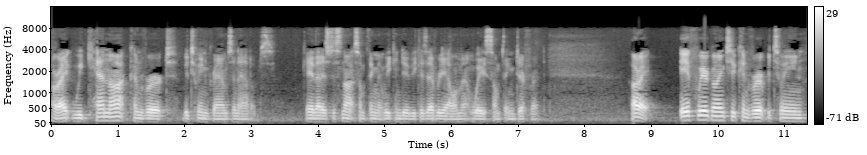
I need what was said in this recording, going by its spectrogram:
All right, we cannot convert between grams and atoms. Okay, that is just not something that we can do because every element weighs something different. All right, if we're going to convert between,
